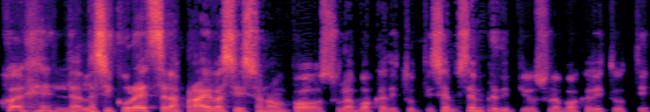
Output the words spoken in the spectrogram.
la, la, sicurezza e la privacy sono un po' sulla bocca di tutti, sem- sempre di più sulla bocca di tutti.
